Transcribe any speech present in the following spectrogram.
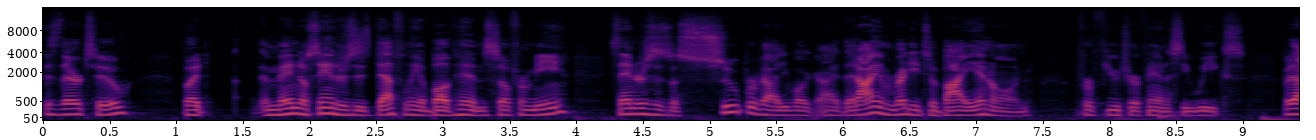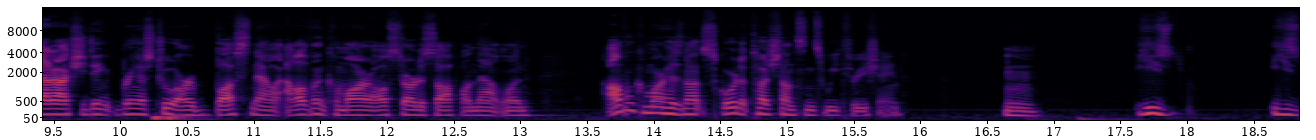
is there too, but Emmanuel Sanders is definitely above him. So for me, Sanders is a super valuable guy that I am ready to buy in on for future fantasy weeks. But that actually didn't bring us to our bust now. Alvin Kamara, I'll start us off on that one. Alvin Kamara has not scored a touchdown since week three, Shane. Mhm. He's he's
